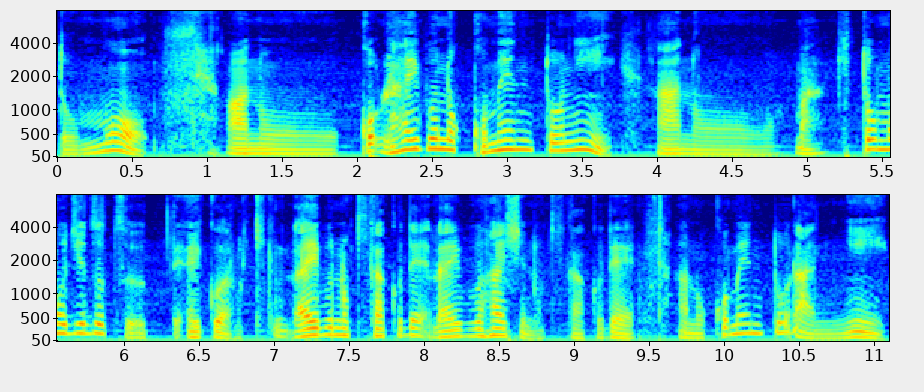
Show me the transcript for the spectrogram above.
ども、あの、ライブのコメントに、あの、まあ、一文字ずつ打って、え、あの、ライブの企画で、ライブ配信の企画で、あの、コメント欄に、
